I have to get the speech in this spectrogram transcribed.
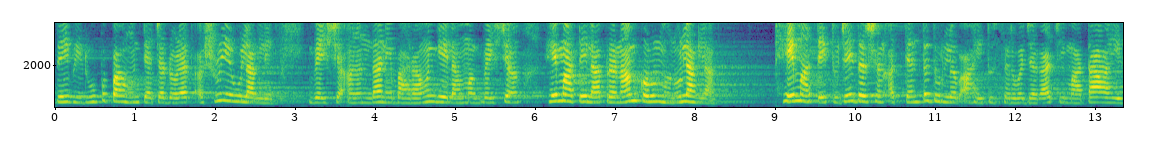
देवी रूप पाहून त्याच्या डोळ्यात अश्रू येऊ लागले. वैश्य आनंदाने भारावून गेला. मग वैश्य हे मातेला प्रणाम करून म्हणू लागला. हे माते तुझे दर्शन अत्यंत दुर्लभ आहे. तू सर्व जगाची माता आहेस.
